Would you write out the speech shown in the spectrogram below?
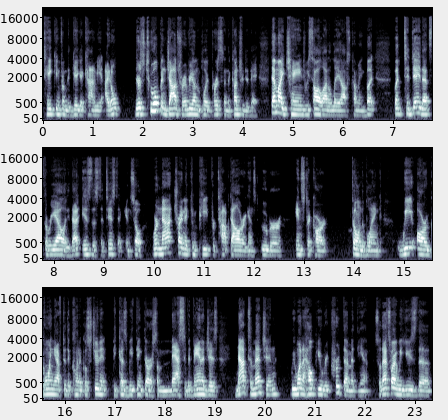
taking from the gig economy. I don't there's two open jobs for every unemployed person in the country today. That might change. We saw a lot of layoffs coming, but but today that's the reality. That is the statistic. And so we're not trying to compete for top dollar against Uber, Instacart, fill in the blank. We are going after the clinical student because we think there are some massive advantages, not to mention we want to help you recruit them at the end. So that's why we use the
